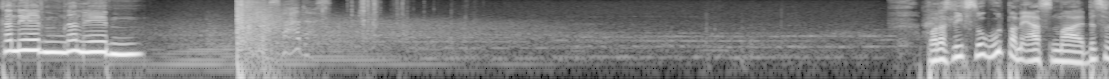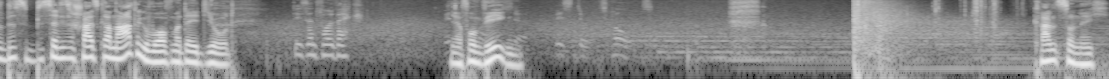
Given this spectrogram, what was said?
Daneben, daneben. Was war das? Boah, das lief so gut beim ersten Mal, bis, bis, bis er diese scheiß Granate geworfen hat, der Idiot. Die sind wohl weg. Ja, vom Wegen. Du? Kannst doch nicht.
